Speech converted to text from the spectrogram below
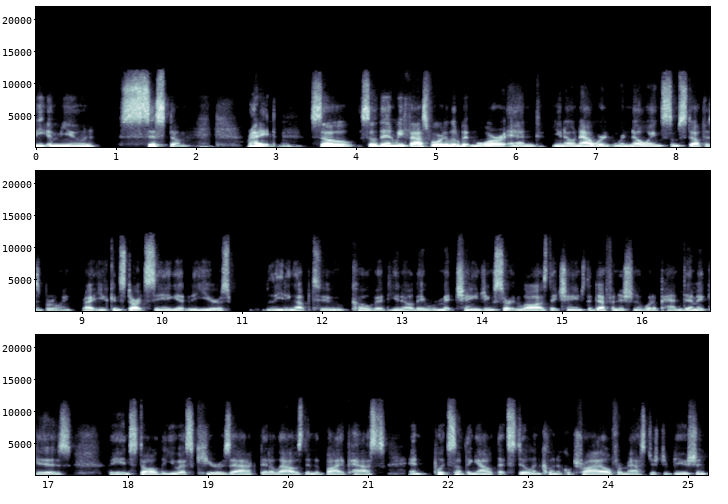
the immune system, right? Mm-hmm. So so then we fast forward a little bit more and you know now we're we're knowing some stuff is brewing, right? You can start seeing it in the years leading up to COVID. You know, they were changing certain laws. They changed the definition of what a pandemic is. They installed the US Cures Act that allows them to bypass and put something out that's still in clinical trial for mass distribution.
